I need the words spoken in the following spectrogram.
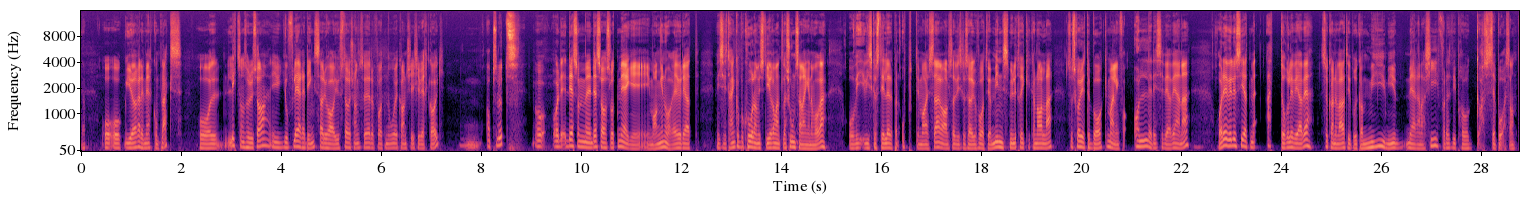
Ja. Og, og gjøre det mer kompleks. Og litt sånn som du sa, jo flere dingser du har, jo større sjanse er det for at noe kanskje ikke virker òg. Mm, Absolutt. Og, og det, det, som, det som har slått meg i, i mange år, er jo det at hvis vi tenker på hvordan vi styrer ventilasjonsanleggene våre, og vi, vi skal stille det på en optimizer, altså at vi skal sørge for at vi har minst mulig trykk i kanalene, så skal de ha tilbakemelding fra alle disse VAV-ene. Og det vil jo si at med ett dårlig VAV, så kan det være at vi bruker mye, mye mer energi fordi vi prøver å gasse på, sant.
